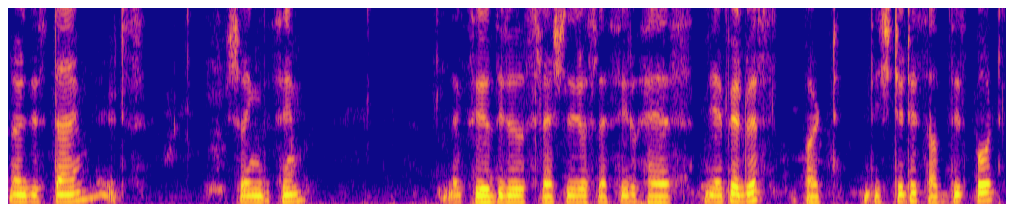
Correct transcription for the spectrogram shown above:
now this time it's showing the same. Like 00 slash 0 slash 0 has the IP address but the status of this port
